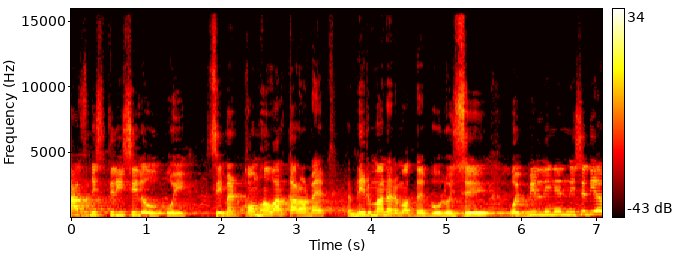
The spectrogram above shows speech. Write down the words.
রাজমিস্ত্রি ছিল, ওই সিমেন্ট কম হওয়ার কারণে নির্মাণের মধ্যে ভুল হয়েছে ওই বিল্ডিংয়ের নিচে দিয়া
